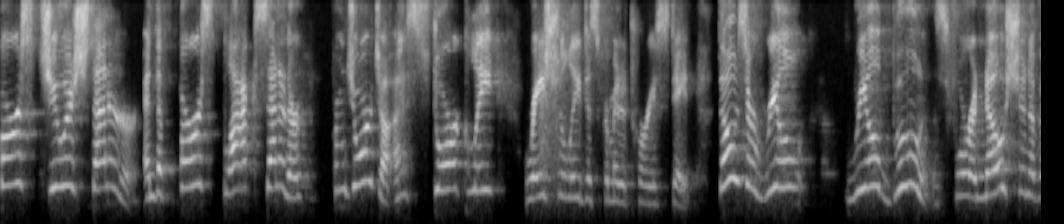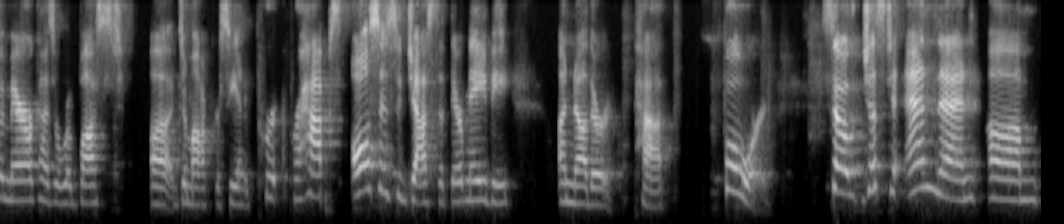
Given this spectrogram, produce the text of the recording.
first Jewish senator and the first Black senator from Georgia, a historically racially discriminatory state. Those are real, real boons for a notion of America as a robust uh, democracy, and per- perhaps also suggest that there may be another path forward. So, just to end, then, um,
